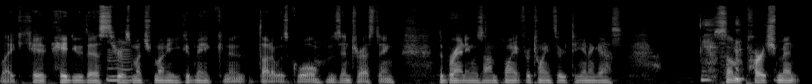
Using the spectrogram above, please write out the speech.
like hey, hey do this mm-hmm. here's much money you could make and I thought it was cool it was interesting the branding was on point for 2013 i guess some parchment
